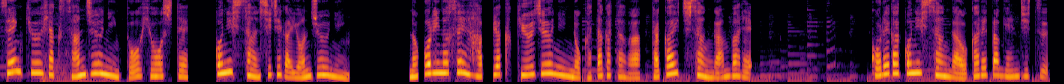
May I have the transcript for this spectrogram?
1930人投票して、小西さん支持が40人。残りの1890人の方々は高市さん頑張れ。これが小西さんが置かれた現実。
